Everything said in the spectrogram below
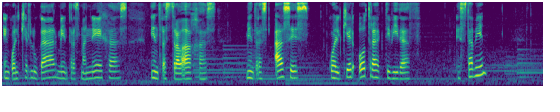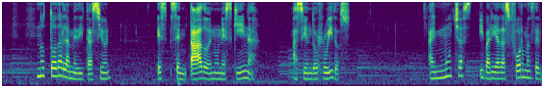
en cualquier lugar, mientras manejas, mientras trabajas, mientras haces cualquier otra actividad, está bien. No toda la meditación es sentado en una esquina haciendo ruidos. Hay muchas y variadas formas de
